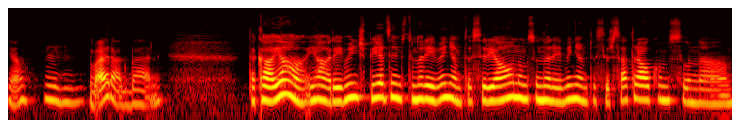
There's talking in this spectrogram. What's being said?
jā, Mhm. vairāk bērni. Tā kā jā, jā, arī viņš piedzimst, un arī viņam tas ir jaunums, un arī viņam tas ir satraukums. Un, uh,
